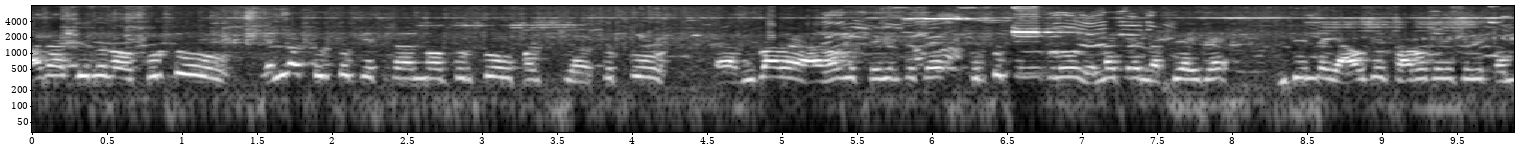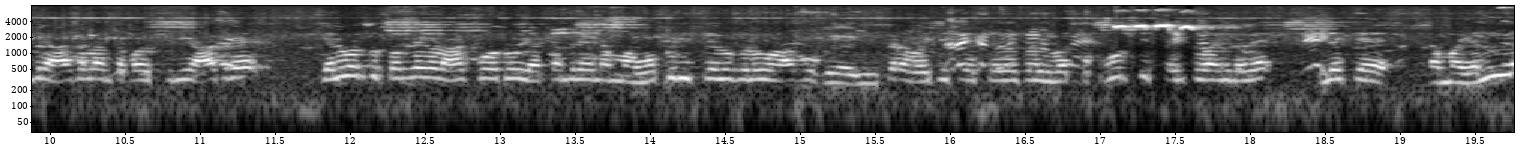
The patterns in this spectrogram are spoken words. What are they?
ಆದಾಗ್ಯೂ ನಾವು ತುರ್ತು ಎಲ್ಲ ತುರ್ತು ಕೇಸ್ಗಳನ್ನು ತುರ್ತು ತುರ್ತು ವಿಭಾಗ ಆರೋಗ್ಯ ಸೇರಿರ್ತದೆ ತುರ್ತು ಸೇವೆಗಳು ಎಲ್ಲ ಕಡೆ ಲಭ್ಯ ಇದೆ ಇದರಿಂದ ಯಾವುದೇ ಸಾರ್ವಜನಿಕರಿಗೆ ತೊಂದರೆ ಆಗಲ್ಲ ಅಂತ ಭಾವಿಸ್ತೀನಿ ಆದರೆ ಕೆಲವೊಂದು ತೊಂದರೆಗಳು ಆಗ್ಬೋದು, ಯಾಕಂದ್ರೆ ನಮ್ಮ ಒ ಪಿ ಡಿ ಸೇವೆಗಳು ಹಾಗೂ ಇತರ ವೈದ್ಯಕೀಯ ಸೇವೆಗಳು ಇವತ್ತು ಪೂರ್ತಿ ಸ್ಥಗಿತವಾಗಿದ್ದಾವೆ ಇದಕ್ಕೆ ನಮ್ಮ ಎಲ್ಲ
